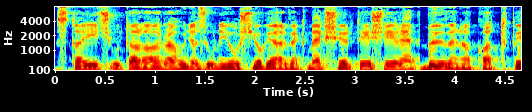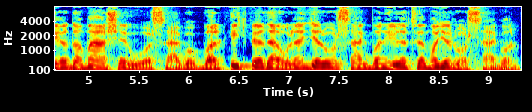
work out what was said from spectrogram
Stajic utal arra, hogy az uniós jogelvek megsértésére bőven akadt példa más EU országokban, így például Lengyelországban, illetve Magyarországon.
